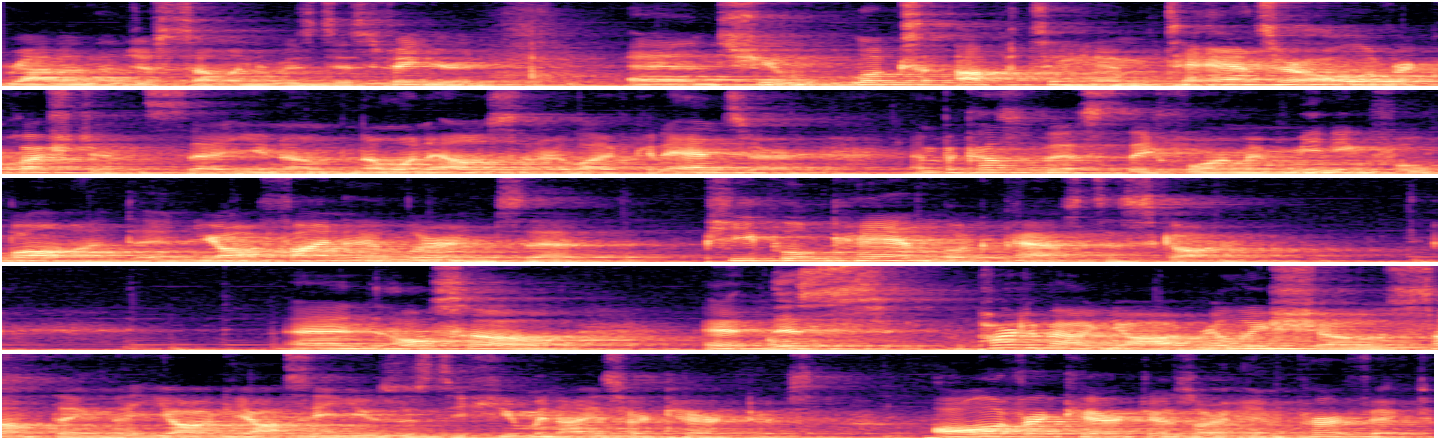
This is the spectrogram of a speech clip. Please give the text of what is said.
rather than just someone who is disfigured. And she looks up to him to answer all of her questions that, you know, no one else in her life could answer. And because of this, they form a meaningful bond, and Yaw finally learns that people can look past a scar. And also, it, this part about Yaw really shows something that Yaa Gyasi uses to humanize her characters. All of her characters are imperfect.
